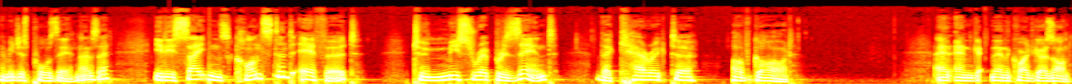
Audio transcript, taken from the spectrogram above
Let me just pause there. Notice that? It is Satan's constant effort to misrepresent the character of God. And, and then the quote goes on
